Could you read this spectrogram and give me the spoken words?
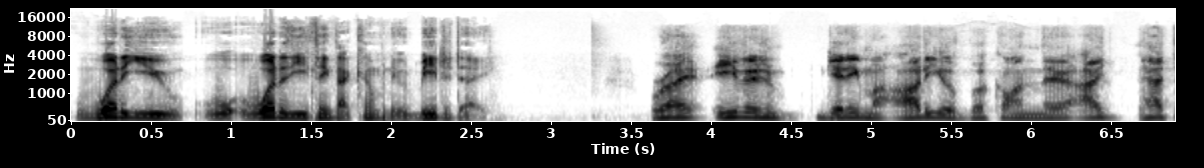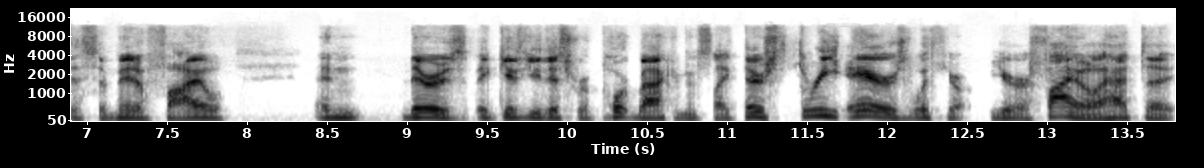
what do you what do you think that company would be today? Right. Even getting my audio book on there I had to submit a file and there's it gives you this report back and it's like there's three errors with your your file. I had to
